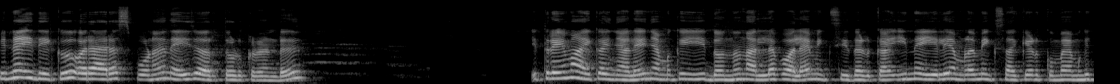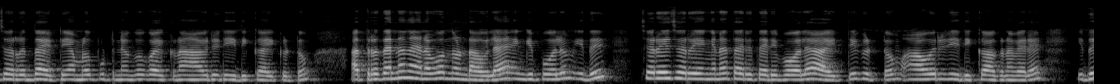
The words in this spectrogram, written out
പിന്നെ ഇതിലേക്ക് ഒരര സ്പൂണ് നെയ്യ് ചേർത്ത് കൊടുക്കുന്നുണ്ട് ഇത്രയും ആയി കഴിഞ്ഞാൽ നമുക്ക് ഈ ഇതൊന്ന് നല്ല പോലെ മിക്സ് ചെയ്തെടുക്കാം. ഈ നെയ്യിൽ നമ്മൾ മിക്സ് ആക്കി എടുക്കുമ്പോൾ നമുക്ക് ചെറുതായിട്ട് നമ്മൾ പുട്ടിനൊക്കെ കുഴക്കണ ആ ഒരു രീതിക്കായി കിട്ടും. അത്ര തന്നെ നനവൊന്നും ഉണ്ടാവില്ല എങ്കിൽ പോലും ഇത് ചെറിയ ചെറിയ ഇങ്ങനെ തരി തരി പോലെ ആയിട്ട് കിട്ടും. ആ ഒരു രീതിക്കാകണ വരെ ഇത്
